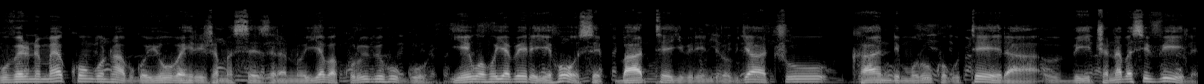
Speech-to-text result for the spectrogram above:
guverinoma ya kongo ntabwo yubahirije amasezerano y'abakuru b'ibihugu. Yewe aho yabereye hose bateye ibirindiro byacu kandi muri uko gutera bica n'abasivile.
